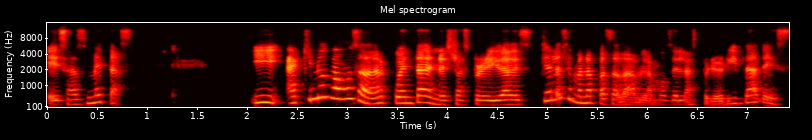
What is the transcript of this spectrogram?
esas metas. Y aquí nos vamos a dar cuenta de nuestras prioridades. Ya la semana pasada hablamos de las prioridades,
